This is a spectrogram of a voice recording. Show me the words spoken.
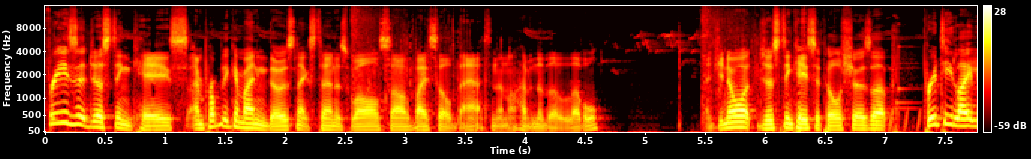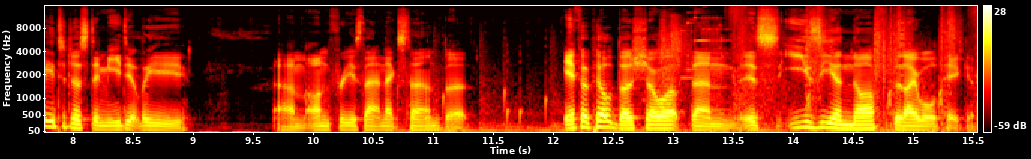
Freeze it just in case. I'm probably combining those next turn as well, so I'll buy sell that and then I'll have another level. And you know what? Just in case a pill shows up, pretty likely to just immediately um, unfreeze that next turn, but if a pill does show up, then it's easy enough that I will take it.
